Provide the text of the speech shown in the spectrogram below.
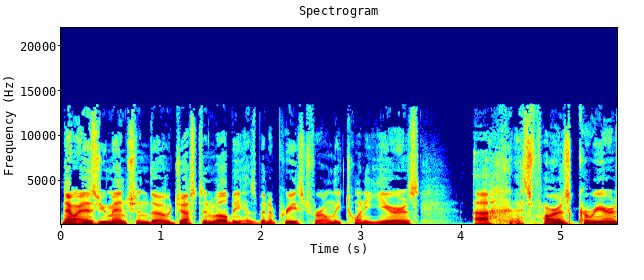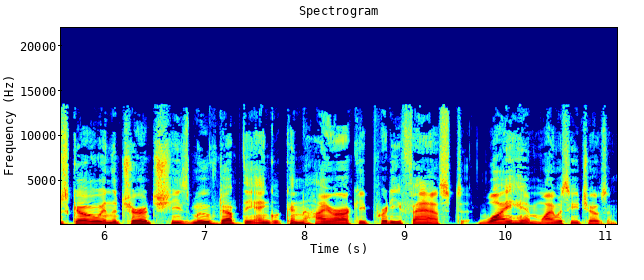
Now, as you mentioned, though, Justin Welby has been a priest for only 20 years. Uh, as far as careers go in the church, he's moved up the Anglican hierarchy pretty fast. Why him? Why was he chosen?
